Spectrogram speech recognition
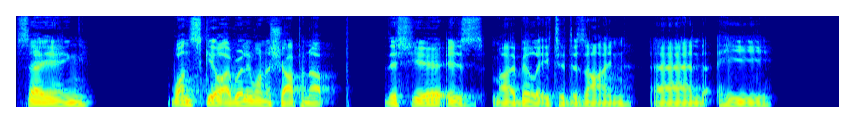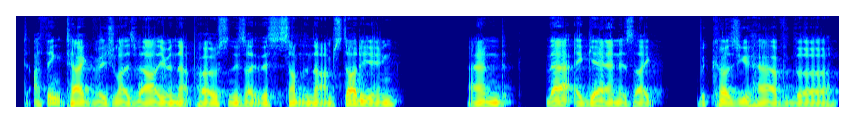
saying one skill I really want to sharpen up this year is my ability to design. And he, I think, tagged visualize value in that post. And he's like, this is something that I'm studying. And that, again, is like because you have the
